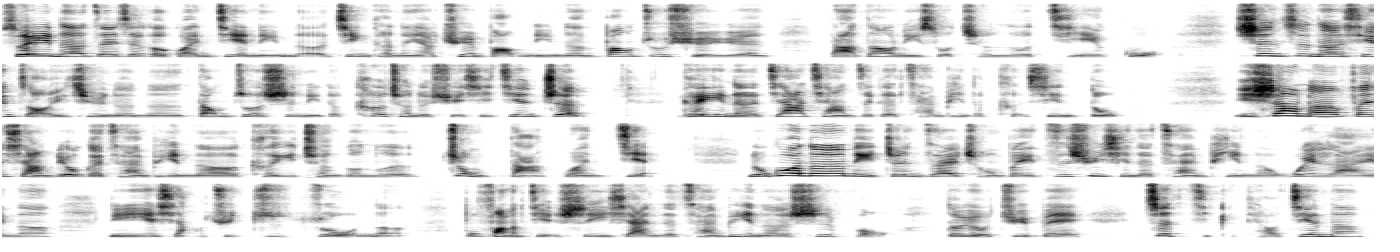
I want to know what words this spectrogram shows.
所以呢，在这个关键里呢，尽可能要确保你能帮助学员达到你所承诺的结果，甚至呢，先找一群人呢，当做是你的课程的学习见证，可以呢，加强这个产品的可信度。以上呢，分享六个产品呢，可以成功的重大关键。如果呢，你正在筹备资讯型的产品呢，未来呢，你也想要去制作呢，不妨解释一下你的产品呢，是否都有具备这几个条件呢？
